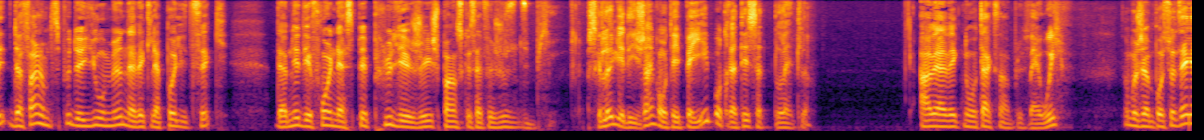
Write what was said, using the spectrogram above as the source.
de faire un petit peu de human avec la politique, d'amener des fois un aspect plus léger, je pense que ça fait juste du bien. Parce que là, il y a des gens qui ont été payés pour traiter cette plainte-là. Ah, avec nos taxes en plus. Ben oui. Moi, j'aime pas ça. Dire,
